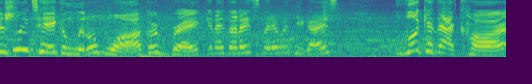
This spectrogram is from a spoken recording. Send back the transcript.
Usually take a little walk or break, and I thought I'd spend it with you guys. Look at that car.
